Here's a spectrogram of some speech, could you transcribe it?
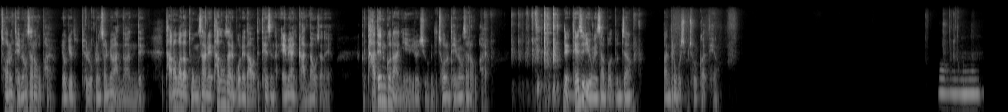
저는 대명사라고 봐요. 여기에도 별로 그런 설명 안 나왔는데 단어마다 동사네, 타동사네, 뭐네 나오는데 that은 애매하니까 안 나오잖아요. 그러니까 다 되는 건 아니에요. 이런 식으로. 근데 저는 대명사라고 봐요. 네, 대을 이용해서 한번 문장 만들어 보시면 좋을 것 같아요. 음...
